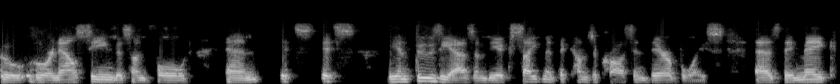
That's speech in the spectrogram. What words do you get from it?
who, who are now seeing this unfold. And it's, it's the enthusiasm, the excitement that comes across in their voice as they make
